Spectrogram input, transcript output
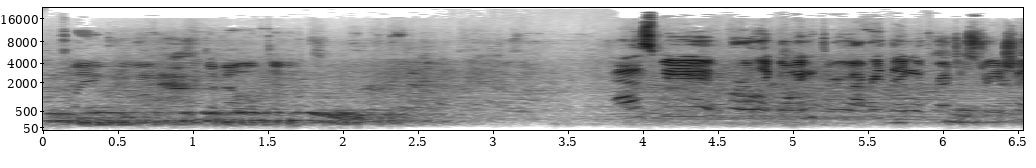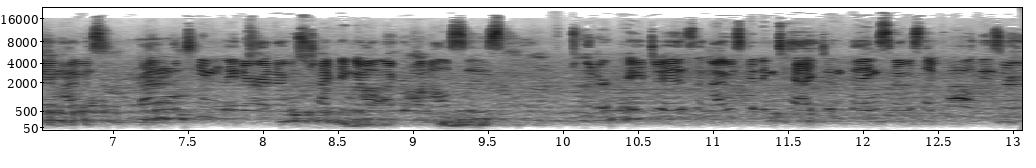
play when we developed it. as we were like going through everything with registration, I was I'm the team leader and I was checking out everyone else's Twitter pages, and I was getting tagged in things, and I was like, wow, these are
